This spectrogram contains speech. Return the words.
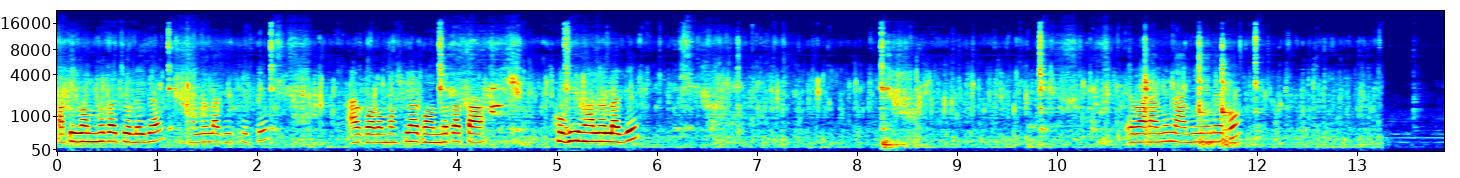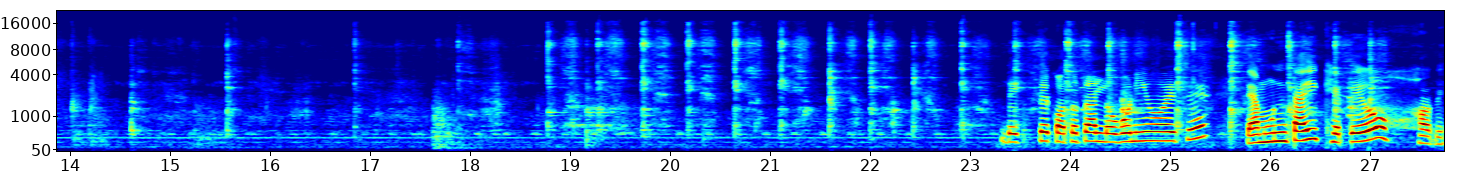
মাটি গন্ধটা চলে যায়, ভালো লাগে খেতে। আর গরম মশলার গন্ধটা তা খুবই ভালো লাগে। এবার আমি নামিয়ে নেব। দেখতে কতটা লোভনীয় হয়েছে, তেমনটাই খেতেও হবে।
